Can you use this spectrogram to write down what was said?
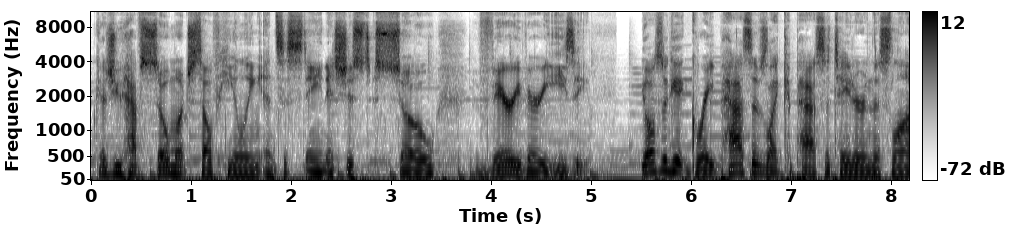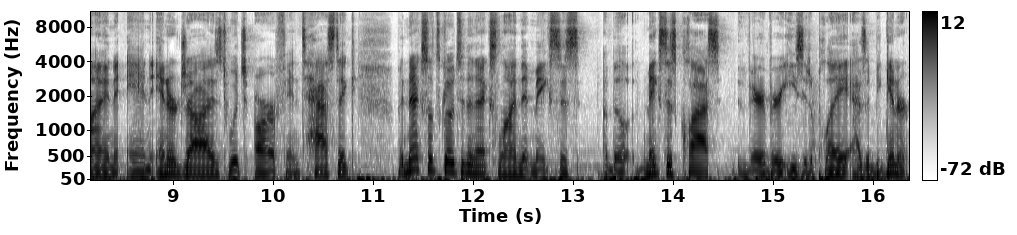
because you have so much self healing and sustain. It's just so very, very easy. You also get great passives like Capacitator in this line and Energized, which are fantastic. But next, let's go to the next line that makes this makes this class very, very easy to play as a beginner.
